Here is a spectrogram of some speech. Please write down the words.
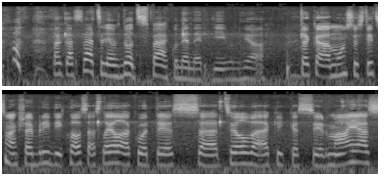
Tā kā svētceļiem dod spēku un enerģiju. Un, jā. Tā kā mums visticamāk šai brīdī klausās lielākoties cilvēki, kas ir mājās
